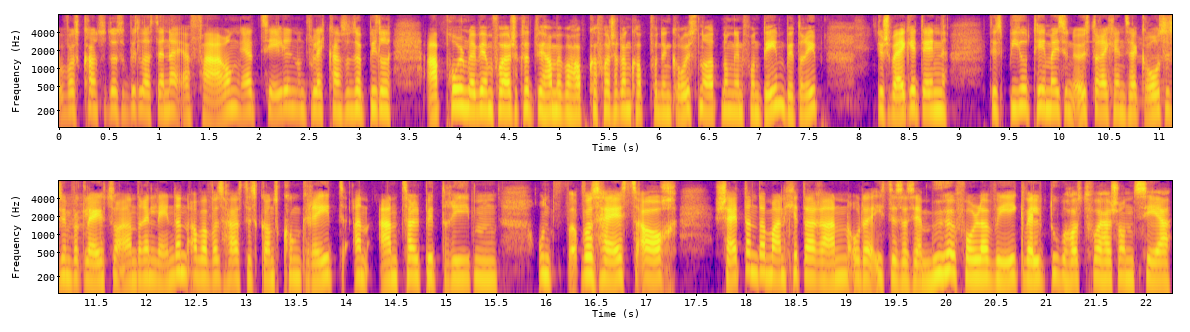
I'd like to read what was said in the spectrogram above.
Was kannst du da so ein bisschen aus deiner Erfahrung erzählen? Und vielleicht kannst du uns ein bisschen abholen, weil wir haben vorher schon gesagt, wir haben überhaupt keine Vorstellung gehabt von den Größenordnungen von dem Betrieb. Geschweige denn, das Biothema ist in Österreich ein sehr großes im Vergleich zu anderen Ländern. Aber was heißt das ganz konkret an Anzahl Betrieben? Und was heißt es auch, Scheitern da manche daran oder ist es ein sehr mühevoller Weg? Weil du hast vorher schon sehr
